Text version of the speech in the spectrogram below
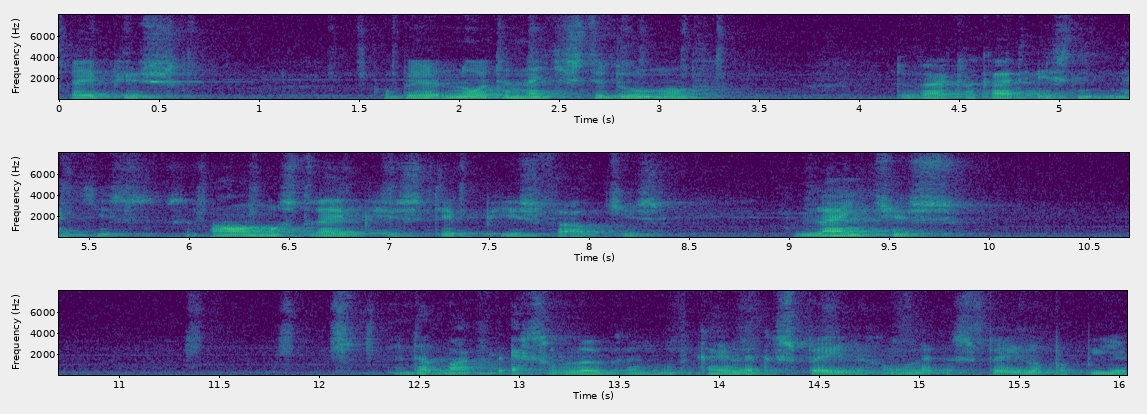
Streepjes. Probeer het nooit te netjes te doen, want de werkelijkheid is niet netjes. Het zijn allemaal streepjes, stipjes, foutjes, lijntjes. En dat maakt het echt zo leuk, hè? want dan kan je lekker spelen. Gewoon lekker spelen op papier.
